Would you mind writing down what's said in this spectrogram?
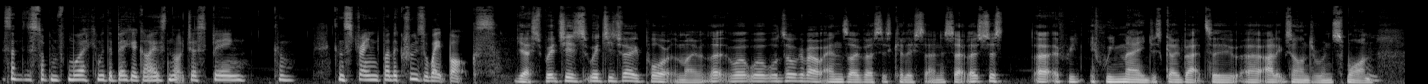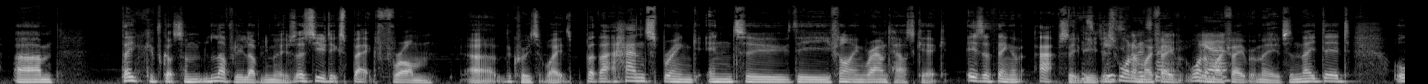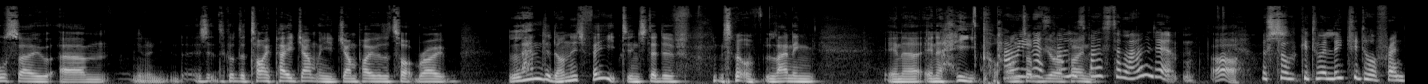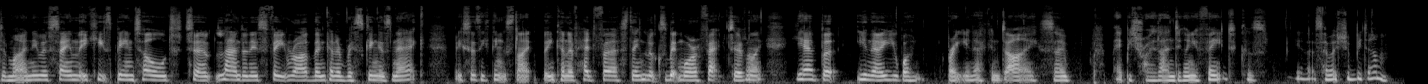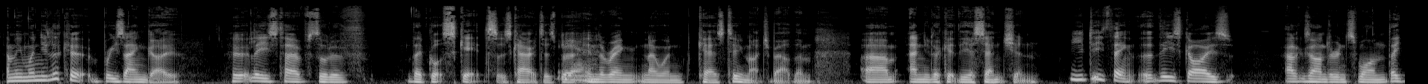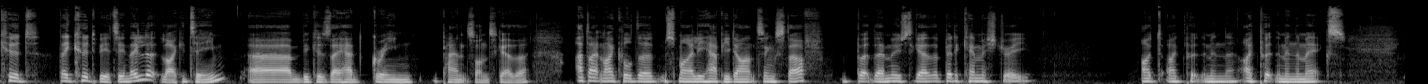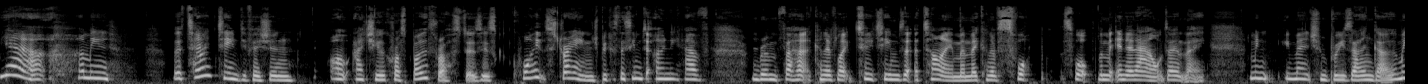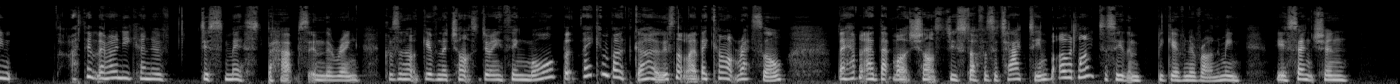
there's something to stop him from working with the bigger guys, not just being con- constrained by the cruiserweight box. Yes, which is which is very poor at the moment. Let, we'll, we'll, we'll talk about Enzo versus Kalisto in a sec. Let's just, uh, if we if we may, just go back to uh, Alexander and Swann. Um, they've got some lovely, lovely moves, as you'd expect from uh, the cruiserweights. But that handspring into the flying roundhouse kick is a thing of absolute It's beauty. It's one of my favorite one of my favorite moves, and they did also. Um, you know, is it called the Taipei jump when you jump over the top rope? Landed on his feet instead of sort of landing in a in a heap on Apparently, top of that's your how you're opponent. supposed to land it. Oh, I was talking to a luchador friend of mine. He was saying that he keeps being told to land on his feet rather than kind of risking his neck. But he says he thinks like the kind of head first thing looks a bit more effective. I'm like, yeah, but you know, you won't break your neck and die. So maybe try landing on your feet because yeah, that's how it should be done. I mean, when you look at Breezango, who at least have sort of they've got skits as characters, but Yeah. in the ring, no one cares too much about them. Um, and you look at the Ascension, you do think that these guys, Alexander and Swann, they could they could be a team. They look like a team um, because they had green pants on together. I don't like all the smiley, happy dancing stuff, but their moves together, a bit of chemistry. I'd I'd put them in there. I'd put them in the mix. Yeah, I mean, the tag team division, oh, actually across both rosters, is quite strange because they seem to only have room for kind of like two teams at a time, and they kind of swap swap them in and out, don't they? I mean, you mentioned Breezango. I mean, I think they're only kind of dismissed perhaps in the ring because they're not given the chance to do anything more. But they can both go. It's not like they can't wrestle. They haven't had that much chance to do stuff as a tag team, but I would like to see them be given a run. I mean, the Ascension.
